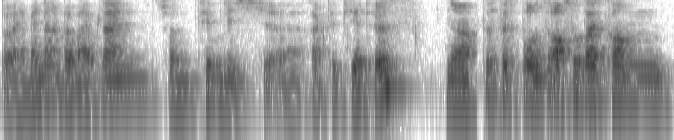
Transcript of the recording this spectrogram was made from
bei Männern und bei Weiblein schon ziemlich äh, akzeptiert ist. Ja, Das wird bei uns auch so weit kommen,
